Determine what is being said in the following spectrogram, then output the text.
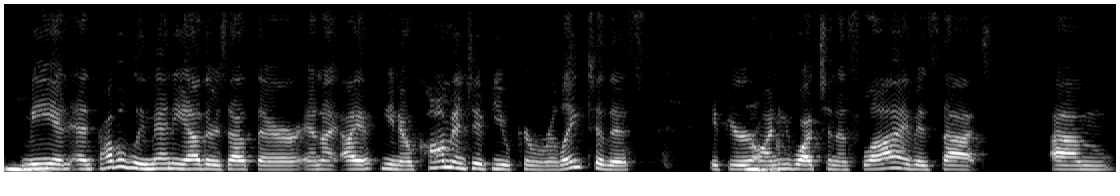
mm. me and, and probably many others out there, and I, I you know comment if you can relate to this, if you're mm. on here watching us live, is that um,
